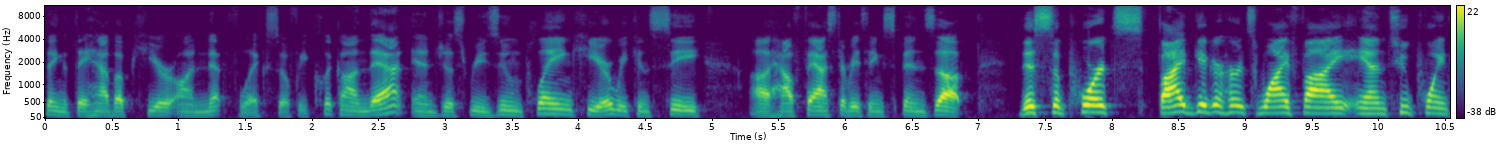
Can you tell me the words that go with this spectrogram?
thing that they have up here on Netflix. So if we click on that and just resume playing here, we can see uh, how fast everything spins up. This supports 5 gigahertz Wi-Fi and 2.4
